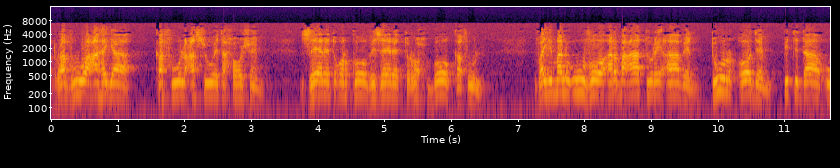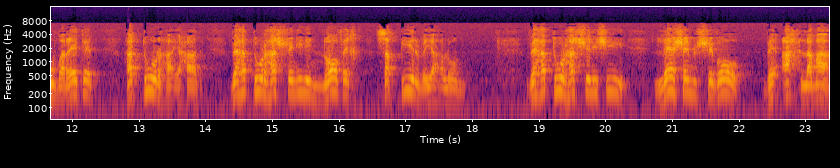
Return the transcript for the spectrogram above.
רבוע היה, כפול עשו את החושן, זרת אורכו וזרת רוחבו כפול. וימלאו בו ארבעה טורי אבן, טור אודם, פתדה וברקת, הטור האחד, והטור השני נופך, ספיר ויהלום. והטור השלישי לשם שבו והחלמה,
